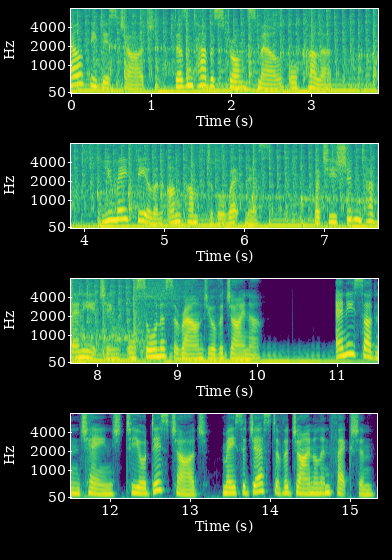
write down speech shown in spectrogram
Healthy discharge doesn't have a strong smell or color. You may feel an uncomfortable wetness, but you shouldn't have any itching or soreness around your vagina. Any sudden change to your discharge may suggest a vaginal infection.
